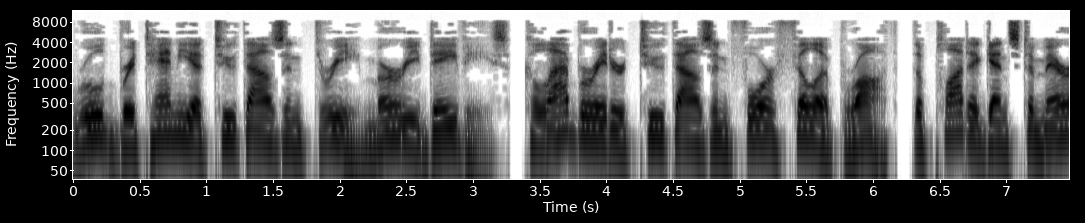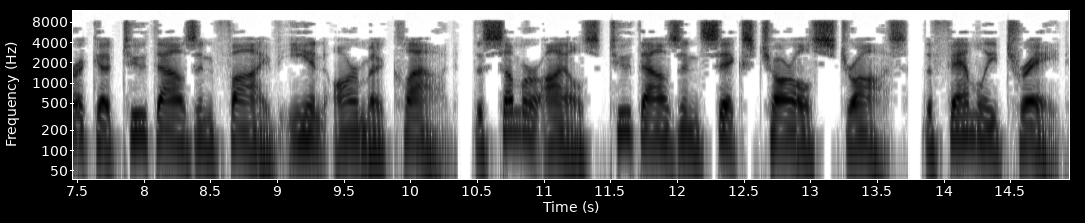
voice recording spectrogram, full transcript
Ruled Britannia 2003 Murray Davies, Collaborator 2004 Philip Roth, The Plot Against America 2005 Ian R. MacLeod, The Summer Isles 2006 Charles Stross, The Family Trade,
